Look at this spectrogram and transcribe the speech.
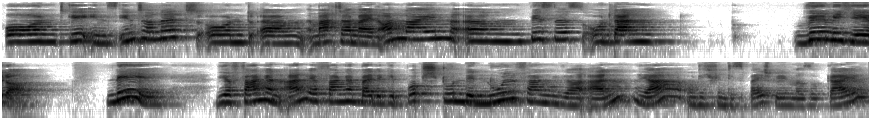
und gehe ins Internet und ähm, mache da mein Online-Business ähm, und dann will mich jeder. Nee, wir fangen an, wir fangen bei der Geburtsstunde Null fangen wir an, ja, und ich finde das Beispiel immer so geil.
